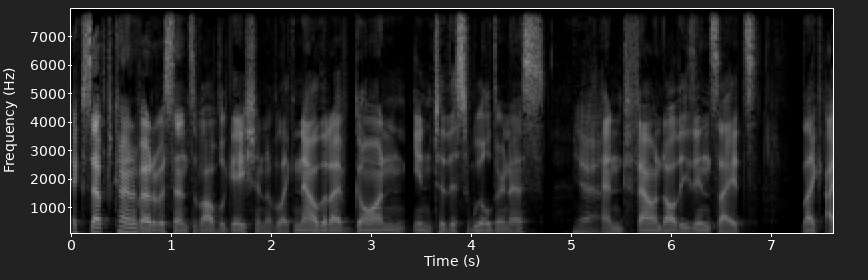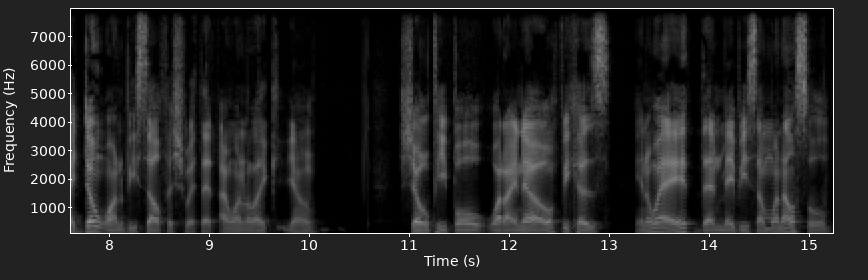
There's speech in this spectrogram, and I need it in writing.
except kind of out of a sense of obligation of like now that I've gone into this wilderness yeah. and found all these insights like I don't want to be selfish with it. I want to like, you know, show people what I know because in a way then maybe someone else will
